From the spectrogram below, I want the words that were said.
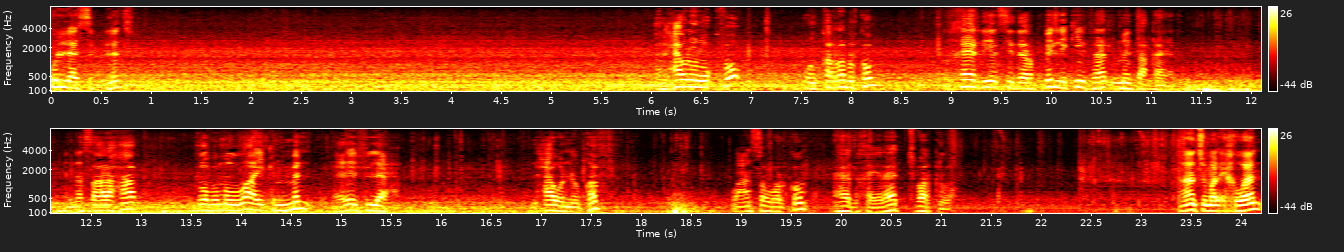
كلها سبلت. نحاولوا نوقفوا ونقرب لكم. الخير ديال سيدي ربي اللي كاين في هذه المنطقة هذه. إن صراحة طلبوا من الله يكمل على الفلاحه نحاول نوقف وغنصور لكم هاد الخيرات. تبارك الله. ها أنتم الإخوان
